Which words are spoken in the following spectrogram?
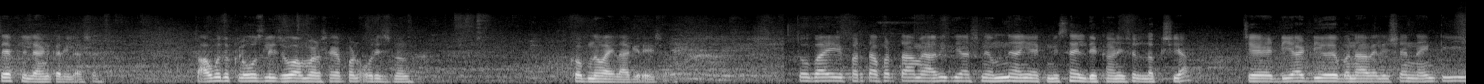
સેફલી લેન્ડ કરી લેશે. તો આવું બધું ક્લોઝલી જોવા મળશે, પણ ઓરિજિનલ ખૂબ નવાઈ લાગી રહી છે. તો ભાઈ, ફરતા ફરતા અમે આવી ગયા છે ને અમને અહીંયા એક મિસાઇલ દેખાણી છે લક્ષ્યા, જે ડીઆરડીઓએ બનાવેલી છે નાઇન્ટી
